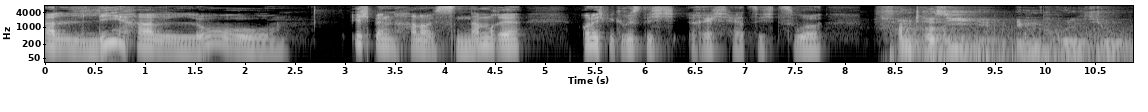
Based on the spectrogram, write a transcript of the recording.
Hallo, ich bin Hanois Namre und ich begrüße dich recht herzlich zur Fantasie-Impulsion.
